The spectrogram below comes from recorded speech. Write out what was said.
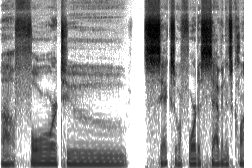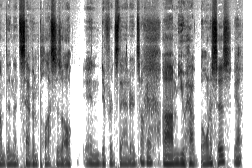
Uh, four to six or four to seven is clumped, and then seven plus is all in different standards. Okay. Um, you have bonuses. Yep.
